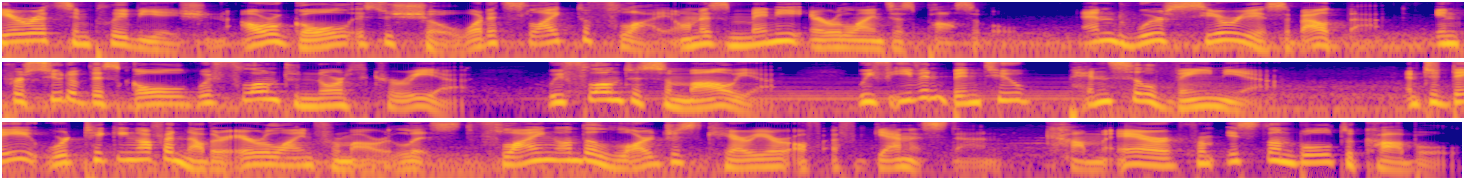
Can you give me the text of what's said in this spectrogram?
Here at Simply Aviation, our goal is to show what it's like to fly on as many airlines as possible. And we're serious about that. In pursuit of this goal, we've flown to North Korea, we've flown to Somalia, we've even been to Pennsylvania. And today, we're ticking off another airline from our list, flying on the largest carrier of Afghanistan, Kam Air, from Istanbul to Kabul.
